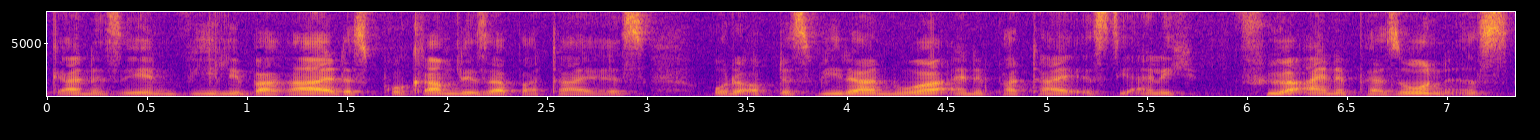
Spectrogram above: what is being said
gerne sehen, wie liberal das Programm dieser Partei ist oder ob das wieder nur eine Partei ist, die eigentlich für eine Person ist.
